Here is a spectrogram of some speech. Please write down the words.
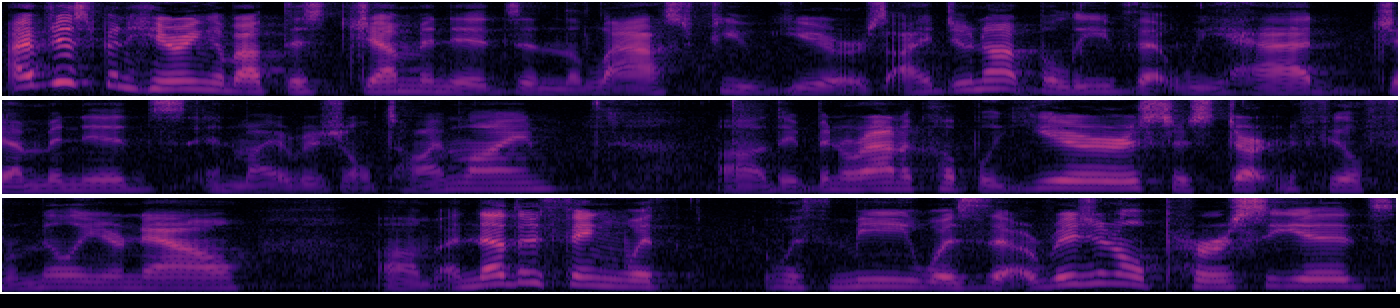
I've just been hearing about this Geminids in the last few years. I do not believe that we had Geminids in my original timeline. Uh, they've been around a couple years. They're starting to feel familiar now. Um, another thing with with me was the original Perseids.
